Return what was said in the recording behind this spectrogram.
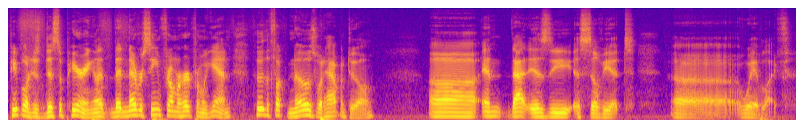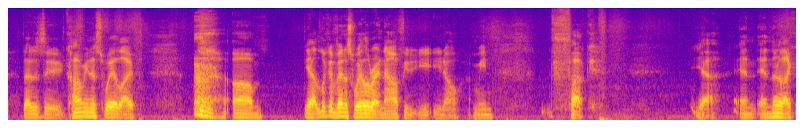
People are just disappearing that, never seen from or heard from again. Who the fuck knows what happened to them? Uh, and that is the Soviet uh, way of life. That is the communist way of life. um, yeah, look at Venezuela right now. If you, you you know, I mean, fuck. Yeah, and and they're like,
